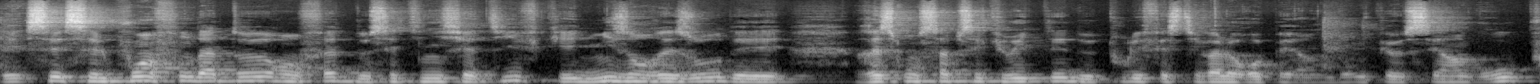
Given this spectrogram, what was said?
Et c'est le point fondateur, en fait, de cette initiative qui est une mise en réseau des responsables sécurité de tous les festivals européens. Donc, c'est un groupe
